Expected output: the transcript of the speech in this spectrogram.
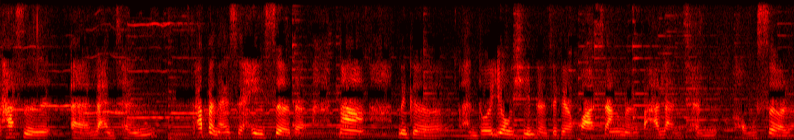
它是呃染成，它本来是黑色的，那那个很多用心的这个花商呢，把它染成红色了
